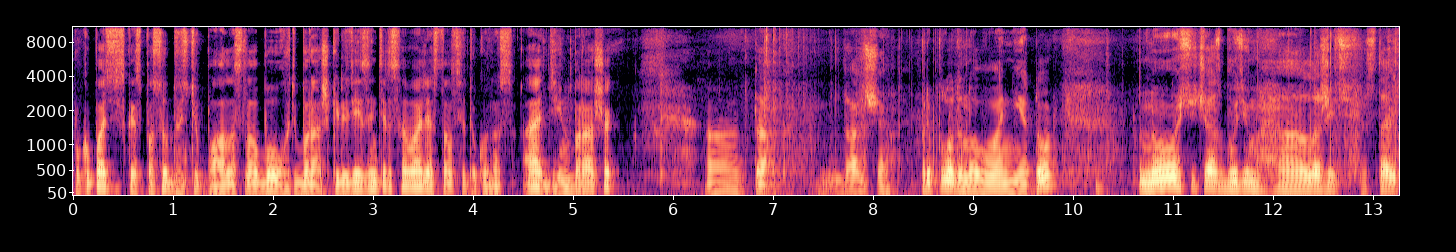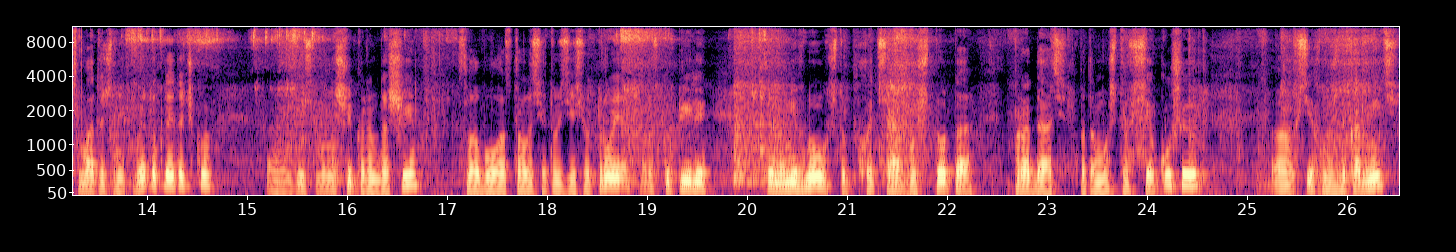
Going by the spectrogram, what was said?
Покупательская способность упала. Слава богу, хоть барашки людей заинтересовали. Остался только у нас один барашек. А, так, дальше. Приплода нового нету. Но сейчас будем а, ложить, ставить маточник в эту клеточку. А, здесь малыши, карандаши. Слава богу, осталось это здесь вот трое раскупили. Цену не гнул, чтобы хотя бы что-то продать. Потому что все кушают, а, всех нужно кормить.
